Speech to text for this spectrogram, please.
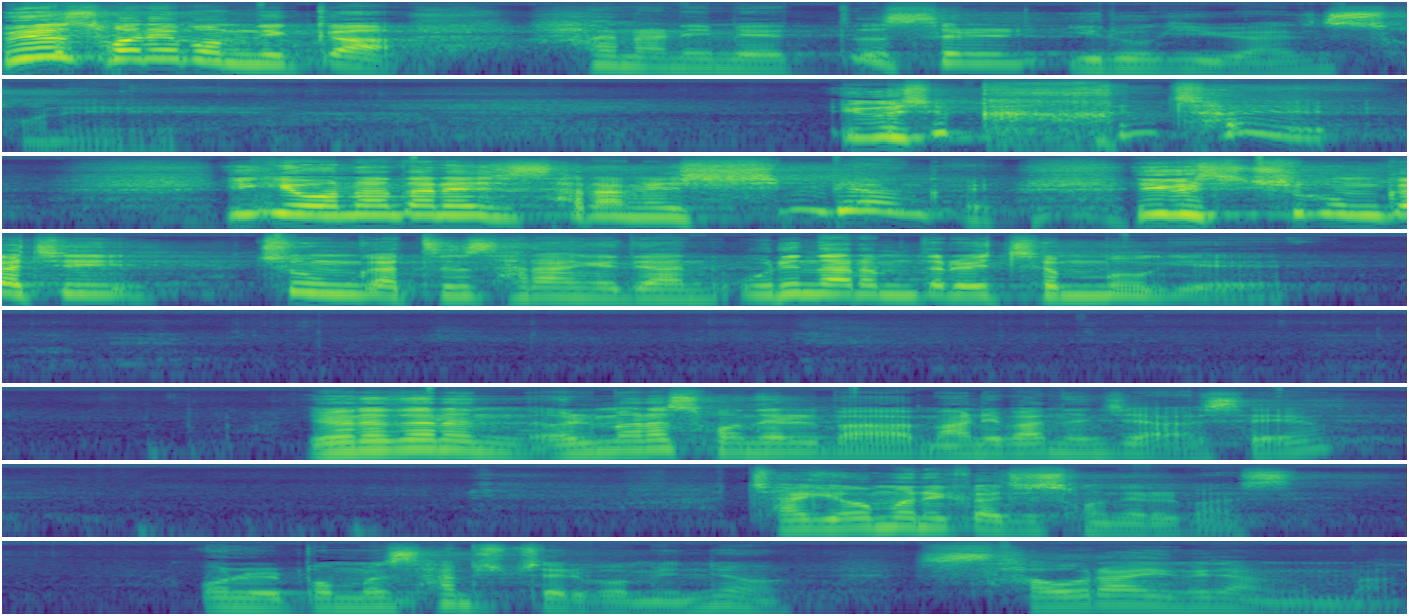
왜 손해 봅니까? 하나님의 뜻을 이루기 위한 손해. 이것이 큰 차이예요. 이게 원하단의 사랑의 신비한 거예요. 이것이 죽음같이 죽음 같은 사랑에 대한 우리 나름대로의 접목이에요. 요나단은 얼마나 손해를 많이 받는지 아세요? 자기 어머니까지 손해를 봤어요. 오늘 본문 30절에 보면요. 사우라이 그냥 막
